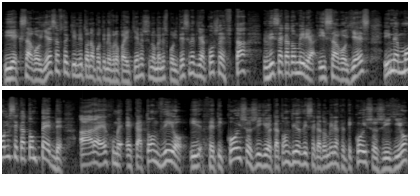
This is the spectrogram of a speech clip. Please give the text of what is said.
Οι εξαγωγές αυτοκινήτων από την Ευρωπαϊκή Ένωση στι ΗΠΑ είναι 207 δισεκατομμύρια. Οι εισαγωγές είναι μόλις 105. Άρα έχουμε 102 θετικό ισοζύγιο, 102 δισεκατομμύρια θετικό ισοζύγιο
